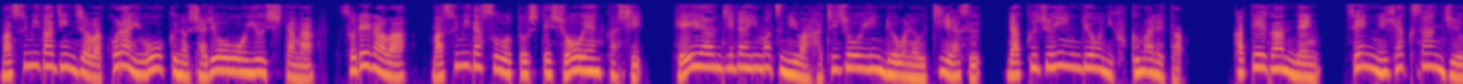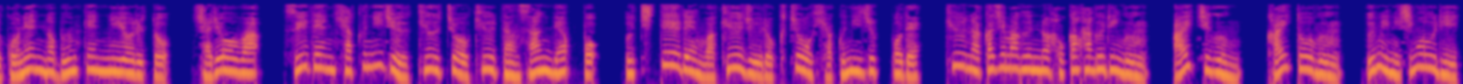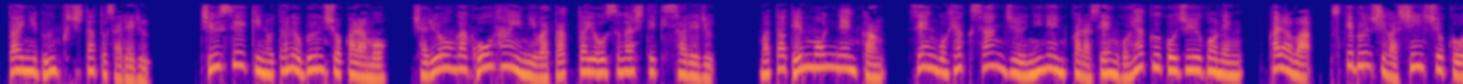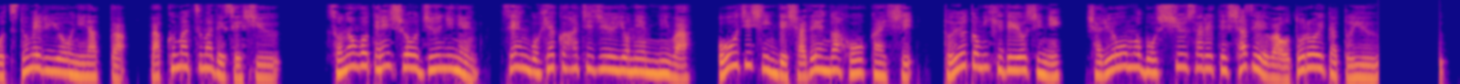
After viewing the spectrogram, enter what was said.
増田神社は古来多くの車両を有したが、それらは増田層として荘園化し、平安時代末には八条飲料の内安、落樹飲料に含まれた。家庭元年、1235年の文献によると、車両は水田129兆9単300歩、内停電は96兆120歩で、旧中島郡の他羽栗郡、愛知郡、海東郡、海西郷売一帯に分布したとされる。中世紀の他の文書からも、車両が広範囲にわたった様子が指摘される。また天文年間、1532年から1555年からは、助分子が神職を務めるようになった幕末まで世襲。その後天正12年、1584年には、大地震で社殿が崩壊し、豊臣秀吉に車両も没収されて社税は衰えたという。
